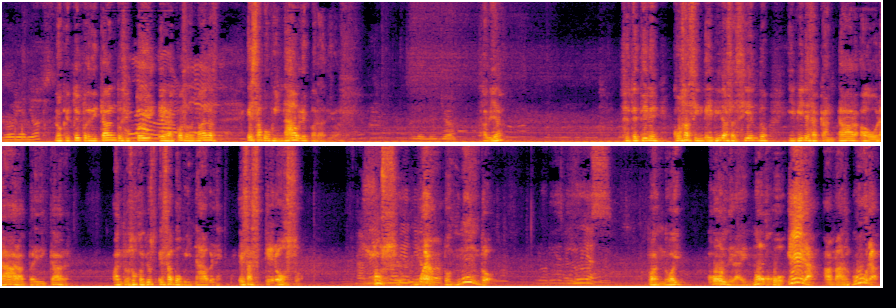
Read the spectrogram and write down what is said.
Gloria a Dios. Lo que estoy predicando, si estoy en las cosas malas, es abominable para Dios. ¿Sabía? Si usted tiene cosas indebidas haciendo y vienes a cantar, a orar, a predicar ante los ojos de Dios, es abominable, es asqueroso, sucio, muerto. Aleluya. Cuando hay cólera, enojo, ira, amargura,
